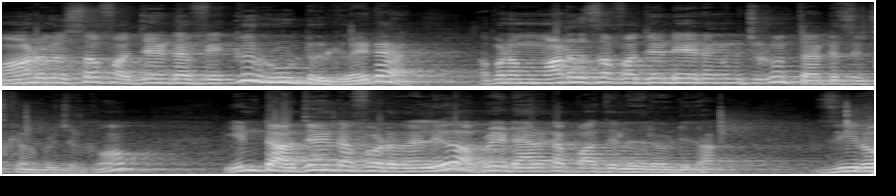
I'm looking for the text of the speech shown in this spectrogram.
modulus of agent of ஏக்கு ரூட் இருக்குது ரைட்டா அப்போ நம்ம மாடலஸ் ஆஃப் அஜெண்ட் ஏ கண்டுபிடிச்சிருக்கோம்? தேர்ட்டி சிக்ஸ் கண்டுபிடிச்சிருக்கோம். இன்ட்டு அஜெண்ட் ஆஃபோட வேல்யூ அப்படியே டேரெக்டாக பார்த்து எழுத வேண்டியதான் zero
